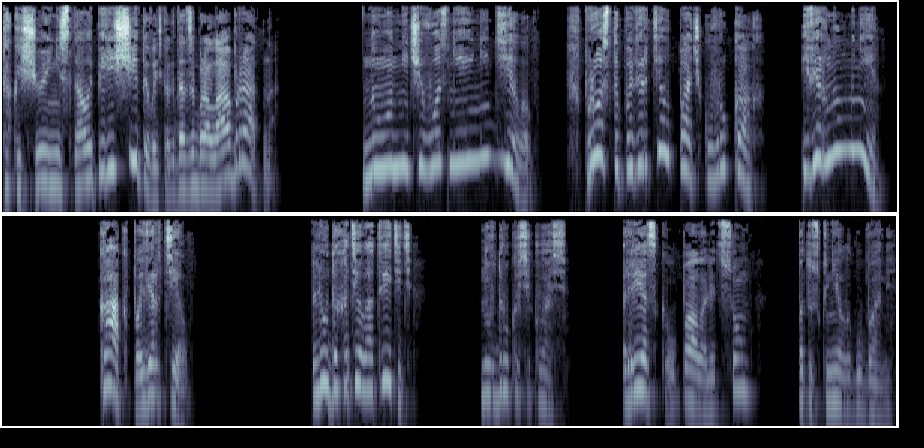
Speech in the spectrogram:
так еще и не стала пересчитывать, когда забрала обратно. Но он ничего с ней не делал, просто повертел пачку в руках и вернул мне. Как повертел? Люда хотела ответить, но вдруг осеклась. Резко упала лицом, потускнела губами.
